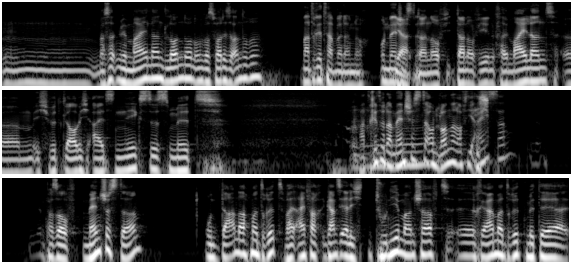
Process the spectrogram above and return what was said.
Was hatten wir? Mailand, London und was war das andere? Madrid haben wir dann noch. Und Ja, Manchester. dann auf, dann auf jeden Fall Mailand. Ähm, ich würde, glaube ich, als nächstes mit Madrid oder Manchester und London auf die 1 dann? pass auf, Manchester und danach Madrid, weil einfach, ganz ehrlich, Turniermannschaft, äh, Real Madrid mit der,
